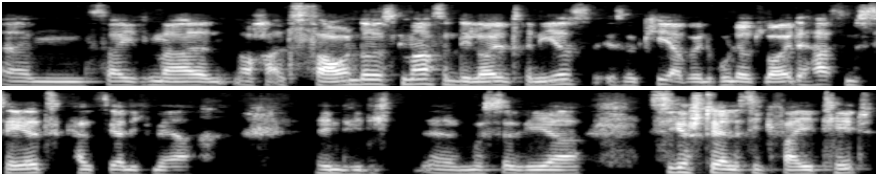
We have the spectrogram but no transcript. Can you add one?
ähm, sage ich mal, noch als Founder das machst und die Leute trainierst, ist okay, aber wenn du 100 Leute hast im Sales, kannst du ja nicht mehr irgendwie, äh, musst du dir sicherstellen, dass die Qualität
